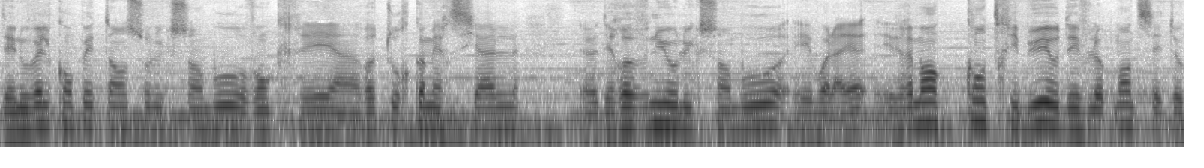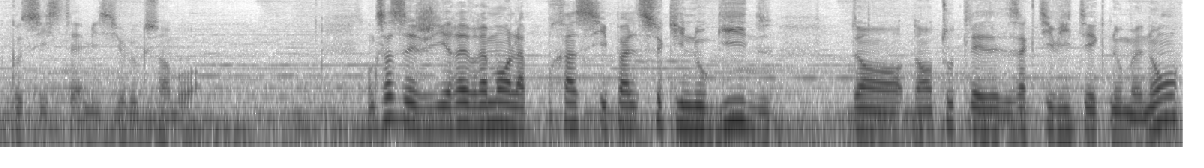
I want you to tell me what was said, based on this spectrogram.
des nouvelles compétences au Luxembourg, vont créer un retour commercial, euh, des revenus au Luxembourg et voilà, et vraiment contribuer au développement de cet écosystème ici au Luxembourg. Donc ça, c'est, je dirais, vraiment la principale, ce qui nous guide dans, dans toutes les activités que nous menons.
